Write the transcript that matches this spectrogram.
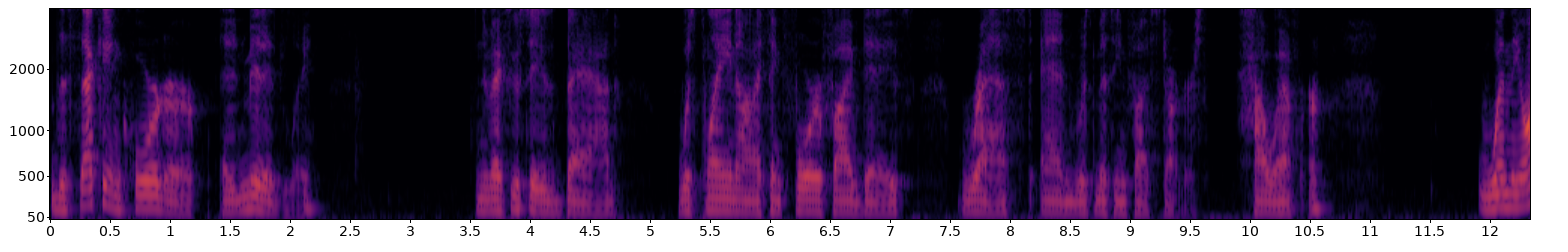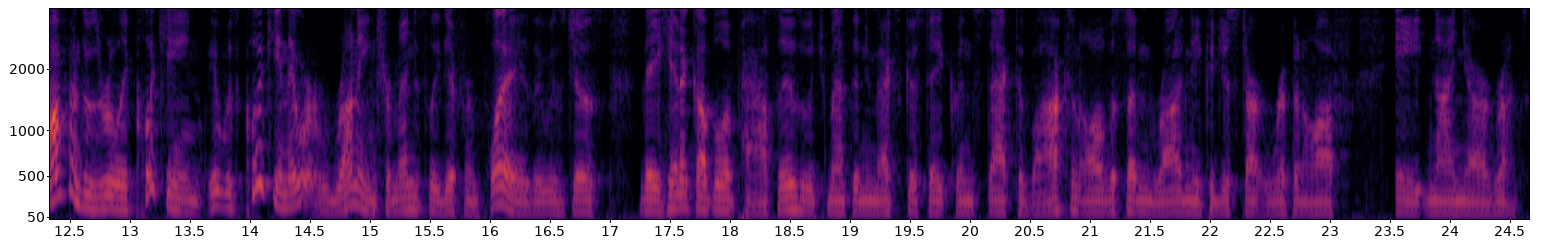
the second quarter, admittedly, New Mexico State is bad, was playing on, I think, four or five days rest, and was missing five starters. However, when the offense was really clicking, it was clicking. They weren't running tremendously different plays. It was just they hit a couple of passes, which meant that New Mexico State couldn't stack the box, and all of a sudden Rodney could just start ripping off eight, nine yard runs.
